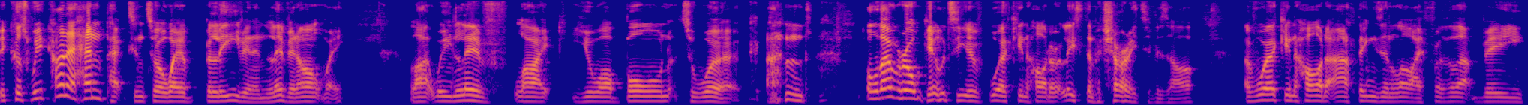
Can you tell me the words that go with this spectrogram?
because we're kind of henpecked into a way of believing and living, aren't we? Like we live like you are born to work. And although we're all guilty of working hard, or at least the majority of us are, of working hard at our things in life, whether that be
